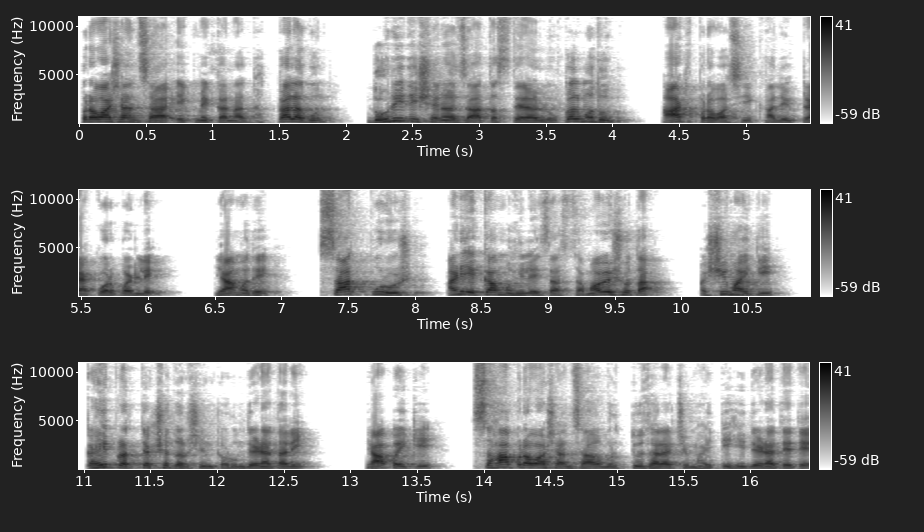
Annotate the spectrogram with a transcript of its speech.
प्रवाशांचा एकमेकांना धक्का लागून दोन्ही दिशेनं जात असलेल्या लोकलमधून आठ प्रवासी खाली ट्रॅकवर पडले. यामध्ये सात पुरुष आणि एका महिलेचा समावेश होता अशी माहिती काही प्रत्यक्षदर्शींकडून देण्यात आली. यापैकी सहा प्रवाशांचा मृत्यू झाल्याची माहितीही देण्यात येते.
